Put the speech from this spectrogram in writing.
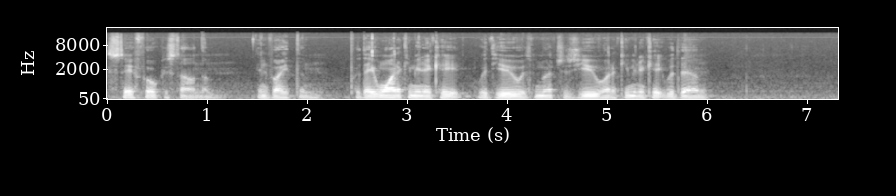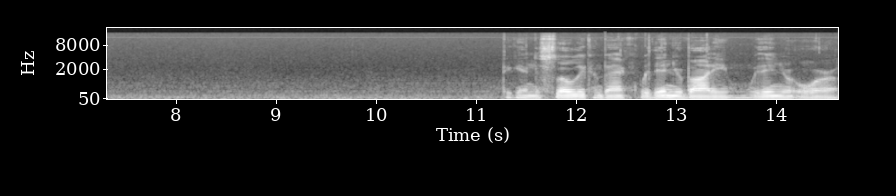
Stay focused on them. Invite them. For they want to communicate with you as much as you want to communicate with them. Begin to slowly come back within your body, within your aura.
